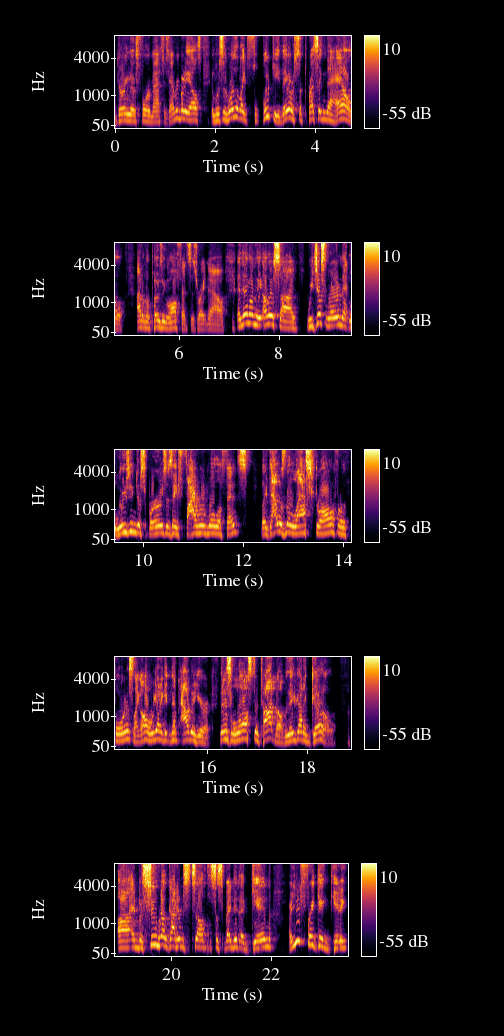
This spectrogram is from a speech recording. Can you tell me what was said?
during those four matches. Everybody else, it was it wasn't like fluky. They are suppressing the hell out of opposing offenses right now. And then on the other side, we just learned that losing to Spurs is a fireable offense. Like that was the last straw for the Forest. Like, oh, we got to get them out of here. They just lost to Tottenham. They got to go. Uh, and Bissouma got himself suspended again. Are you freaking kidding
